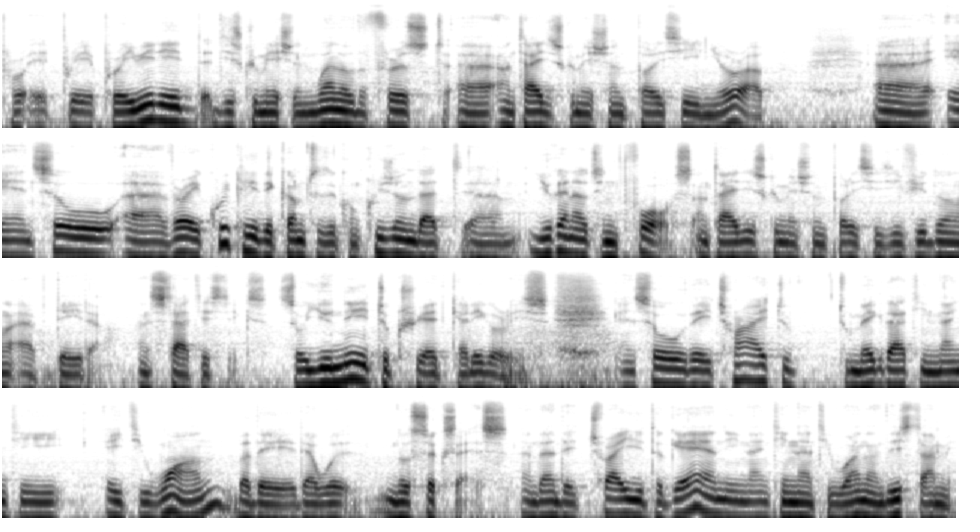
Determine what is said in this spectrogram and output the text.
pro- pro- prohibited discrimination, one of the first uh, anti-discrimination policy in Europe. Uh, and so, uh, very quickly, they come to the conclusion that um, you cannot enforce anti discrimination policies if you don't have data and statistics. So, you need to create categories. And so, they try to, to make that in 19. 81, but they, there was no success. And then they tried it again in 1991, and this time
